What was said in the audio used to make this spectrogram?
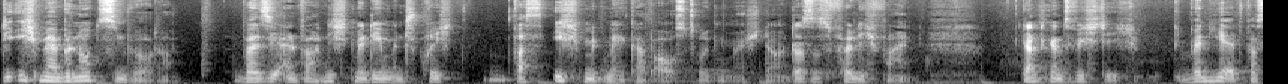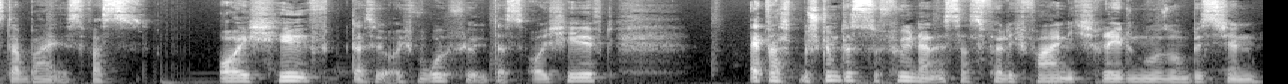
die ich mehr benutzen würde. Weil sie einfach nicht mehr dem entspricht, was ich mit Make-up ausdrücken möchte. Und das ist völlig fein. Ganz, ganz wichtig. Wenn hier etwas dabei ist, was euch hilft, dass ihr euch wohlfühlt, das euch hilft, etwas Bestimmtes zu fühlen, dann ist das völlig fein. Ich rede nur so ein bisschen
